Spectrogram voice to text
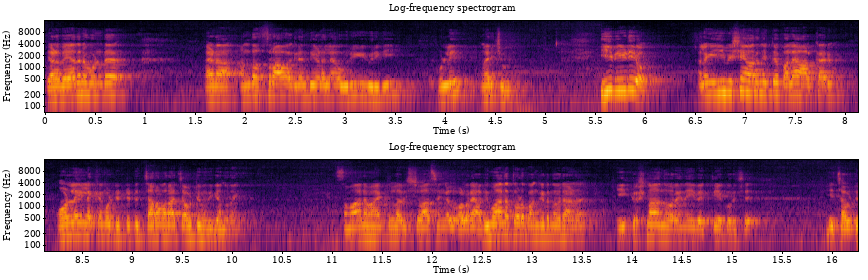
ഇയാൾ വേദന കൊണ്ട് അയാളുടെ അന്തസ്രാവ ഗ്രന്ഥികളെല്ലാം ഉരുകി ഉരുകി പുള്ളി മരിച്ചുപോയി. ഈ വീഡിയോ അല്ലെങ്കിൽ ഈ വിഷയം അറിഞ്ഞിട്ട് പല ആൾക്കാരും ഓൺലൈനിലൊക്കെ അങ്ങോട്ട് ഇട്ടിട്ട് ചറവറ ചവിട്ടി മതിക്കാൻ തുടങ്ങി. സമാനമായിട്ടുള്ള വിശ്വാസങ്ങൾ വളരെ അഭിമാനത്തോടെ പങ്കിടുന്നവരാണ് ഈ കൃഷ്ണ എന്ന് പറയുന്ന ഈ വ്യക്തിയെക്കുറിച്ച് ഈ ചവിട്ടി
